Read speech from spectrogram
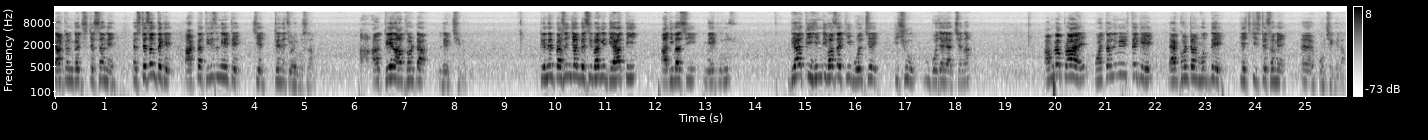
ডাল্টনগঞ্জ স্টেশনে, স্টেশন থেকে আটটা তিরিশ মিনিটে ট্রেনে চড়ে বসলাম। ট্রেন আধ ঘণ্টা লেট ছিল। ট্রেনের প্যাসেঞ্জার বেশিরভাগই দেহাতি, আদিবাসী মেয়ে পুরুষ। দেহাতি হিন্দি ভাষায় কি বলছে কিছু বোঝা যাচ্ছে না। আমরা প্রায় পঁয়তাল্লিশ মিনিট থেকে এক ঘণ্টার মধ্যে কেচকি স্টেশনে পৌঁছে গেলাম।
